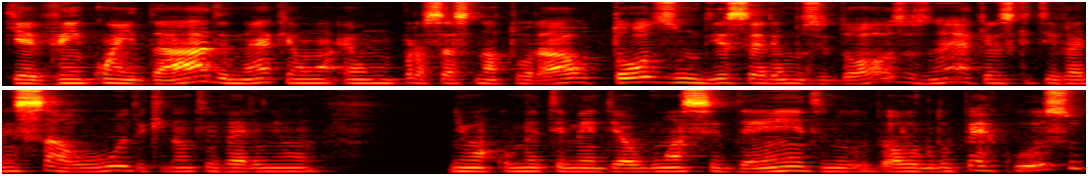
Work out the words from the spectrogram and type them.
que vem com a idade, né, que é um, é um processo natural, todos um dia seremos idosos, né, aqueles que tiverem saúde, que não tiverem nenhum nenhum acometimento de algum acidente no, ao longo do percurso,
